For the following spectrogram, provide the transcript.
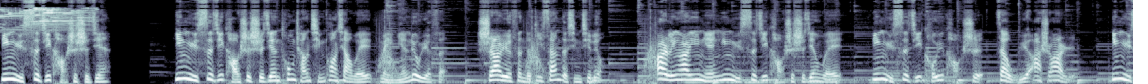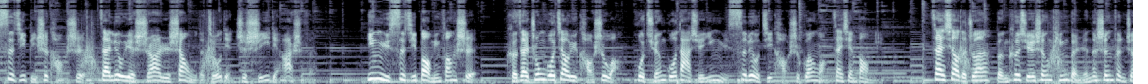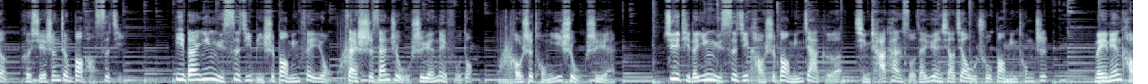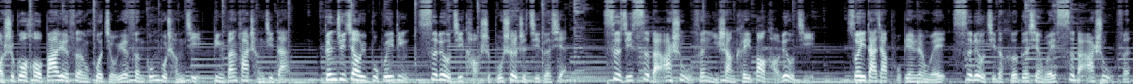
英语四级考试时间，英语四级考试时间通常情况下为每年六月份、十二月份的第三个星期六。二零二一年英语四级考试时间为：英语四级口语考试在五月二十二日，英语四级笔试考试在六月十二日上午的九点至十一点二十分。英语四级报名方式可在中国教育考试网或全国大学英语四六级考试官网在线报名。在校的专本科学生凭本人的身份证和学生证报考四级。一般英语四级笔试报名费用在十三至五十元内浮动，口试统一是五十元。具体的英语四级考试报名价格，请查看所在院校教务处报名通知。每年考试过后八月份或九月份公布成绩并颁发成绩单。根据教育部规定，四六级考试不设置及格线，四级四百二十五分以上可以报考六级。所以大家普遍认为四六级的合格线为四百二十五分。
